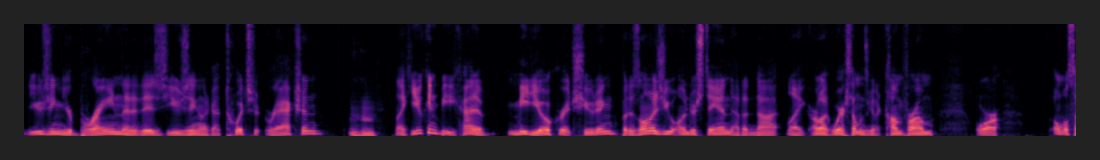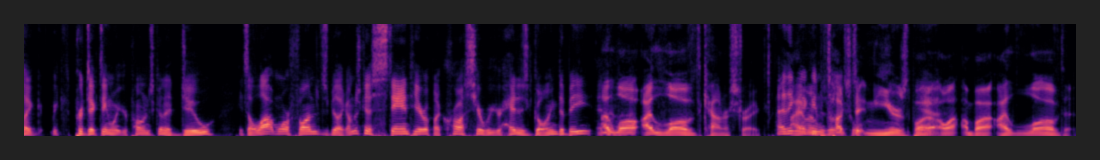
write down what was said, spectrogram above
using your brain than it is using like a Twitch reaction. hmm Like you can be kind of mediocre at shooting, but as long as you understand how to not like or like where someone's going to come from, or almost like predicting what your opponent's going to do, it's a lot more fun to just be like, I'm just going to stand here with my crosshair where your head is going to be. And I love I loved Counter Strike. I think that haven't game's really touched cool. it in years, but Yeah. I, but I loved it.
